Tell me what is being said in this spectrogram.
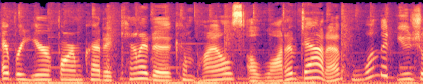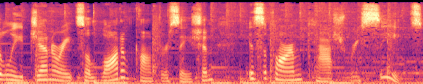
Every year, Farm Credit Canada compiles a lot of data. One that usually generates a lot of conversation is the farm cash receipts.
